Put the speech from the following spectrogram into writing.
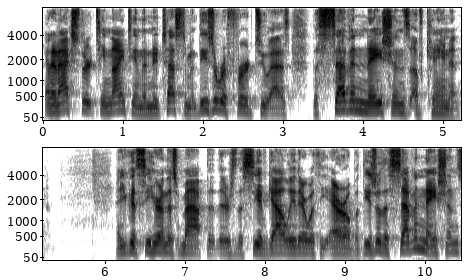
And in Acts 13 19, the New Testament, these are referred to as the seven nations of Canaan. And you can see here on this map that there's the Sea of Galilee there with the arrow, but these are the seven nations,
